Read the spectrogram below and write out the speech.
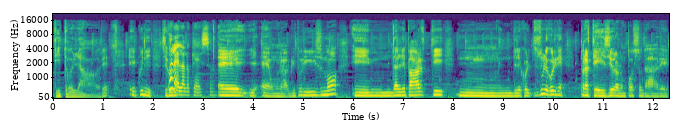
titolare e quindi Qual è la location? è, è un agriturismo ehm, dalle parti mm, delle sulle colline pratesi, ora non posso dare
